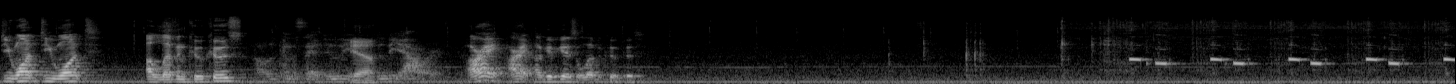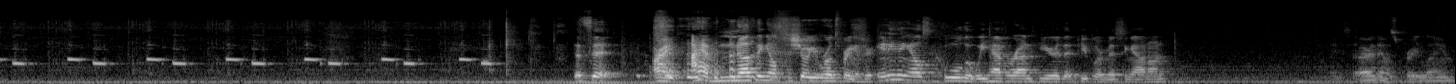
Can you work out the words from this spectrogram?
Do you want do you want 11 cuckoos? I was gonna say do the Yeah. do the hour. All right, all right. I'll give you guys 11 cuckoos. That's it. All right, I have nothing else to show you at Rhodes Printing. Is there anything else cool that we have around here that people are missing out on? Thanks. Everything was pretty lame.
